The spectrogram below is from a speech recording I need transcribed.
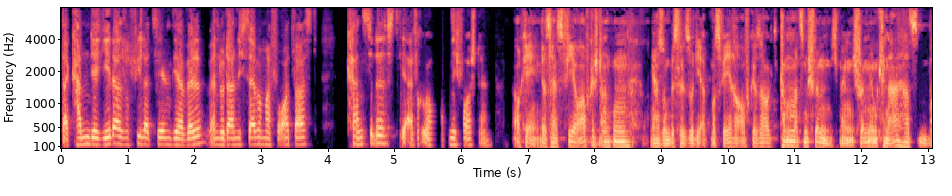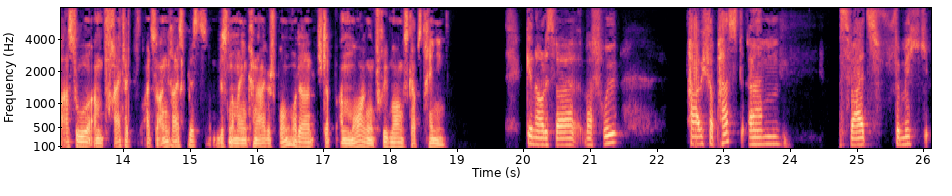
da kann dir jeder so viel erzählen, wie er will. Wenn du da nicht selber mal vor Ort warst, kannst du das dir einfach überhaupt nicht vorstellen. Okay, das heißt vier Uhr aufgestanden, ja, so ein bisschen so die Atmosphäre aufgesaugt. Kommen wir mal zum Schwimmen. Ich meine, Schwimmen im Kanal hast, warst du am Freitag, als du angereist bist, bist du nochmal in den Kanal gesprungen oder ich glaube am Morgen, früh morgens gab's Training? Genau, das war, war früh. Habe ich verpasst. Ähm, es war jetzt für mich,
